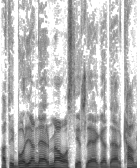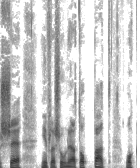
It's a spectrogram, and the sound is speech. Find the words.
Att vi börjar närma oss till ett läge där kanske inflationen har toppat. Och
